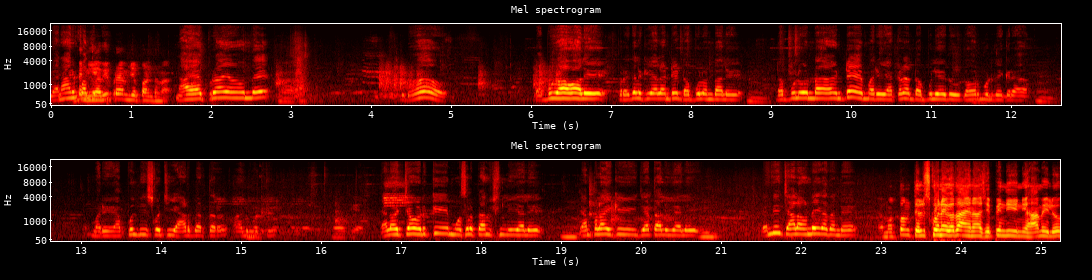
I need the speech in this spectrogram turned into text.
జనానికి అభిప్రాయం చెప్పంటున్నా. నా అభిప్రాయం ఉంది. ఇప్పుడు డబ్బు కావాలి ప్రజలకు ఇవ్వాలంటే డబ్బులు ఉండాలి. డబ్బులు ఉండాలంటే మరి ఎక్కడ డబ్బు లేదు గవర్నమెంట్ దగ్గర. మరి అప్పులు తీసుకొచ్చి ఆడ పెడతారు వాళ్ళు మట్టుకి? ఓకే ఎలా వచ్చేవాడికి ముసలి పెన్షన్లు ఇవ్వాలి ఎంప్లాయీకి జీతాలు ఇవ్వాలి ఇవన్నీ చాలా ఉన్నాయి కదండి. మొత్తం తెలుసుకునే కదా ఆయన చెప్పింది ఇన్ని హామీలు.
